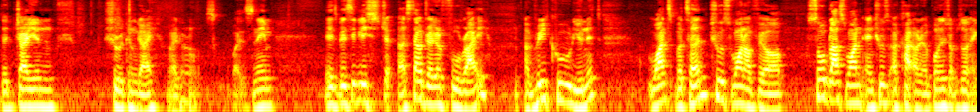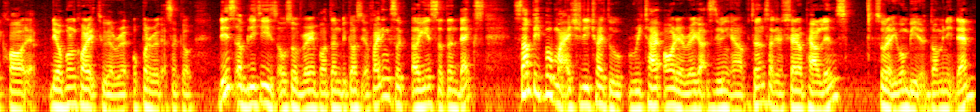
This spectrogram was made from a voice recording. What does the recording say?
the giant shuriken guy. I don't know what his name. It's basically a Stealth Dragon Furai, a really cool unit. Once per turn, choose one of your Soul Blast 1 and choose a card on your opponent's drop zone and call it, the opponent call it to your open rearguard circle. This ability is also very important because you're fighting against certain decks. Some people might actually try to retire all their rearguards during an turn, such as Shadow Paladins, so that you won't be able to dominate them.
